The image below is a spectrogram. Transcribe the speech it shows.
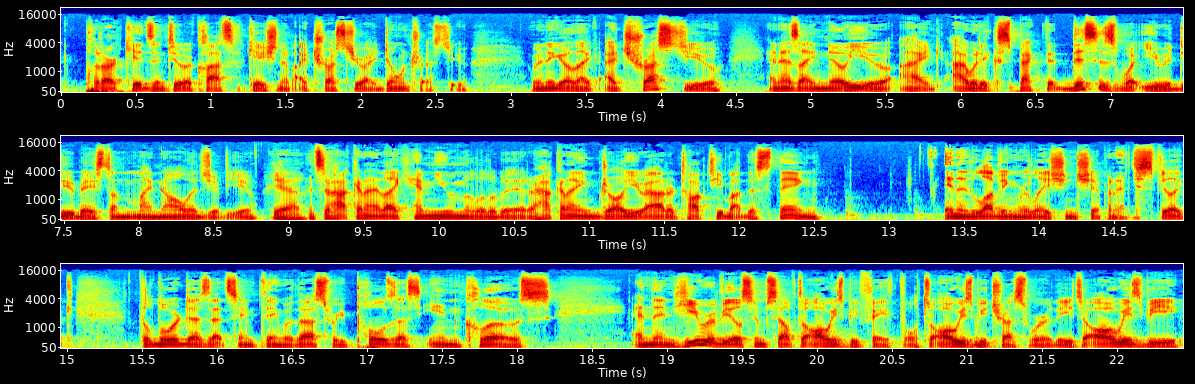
to put our kids into a classification of I trust you or I don't trust you. When they go like I trust you, and as I know you, I I would expect that this is what you would do based on my knowledge of you. Yeah. And so how can I like hem you in a little bit, or how can I draw you out, or talk to you about this thing? in a loving relationship. And I just feel like the Lord does that same thing with us, where He pulls us in close. And then he reveals himself to always be faithful, to always be trustworthy, to always be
